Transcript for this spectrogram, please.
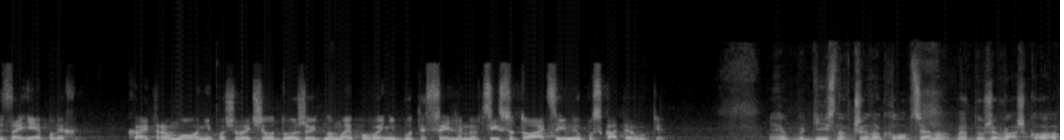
загиблих. Хай травмовані пошвидше одужують, але ми повинні бути сильними в цій ситуації і не опускати руки. Е, Дійсно, вчинок хлопця ну дуже важко,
